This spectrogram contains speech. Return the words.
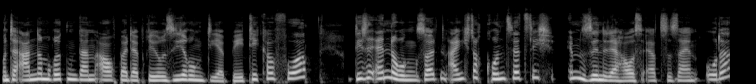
Unter anderem rücken dann auch bei der Priorisierung Diabetiker vor. Diese Änderungen sollten eigentlich doch grundsätzlich im Sinne der Hausärzte sein, oder?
